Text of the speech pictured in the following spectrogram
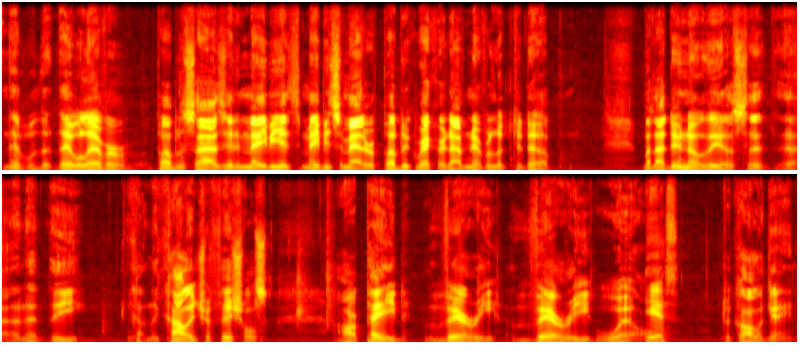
that they will ever publicize it, and maybe it's maybe it's a matter of public record. I've never looked it up, but I do know this that uh, that the the college officials are paid very very well. Yes, to call a game,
